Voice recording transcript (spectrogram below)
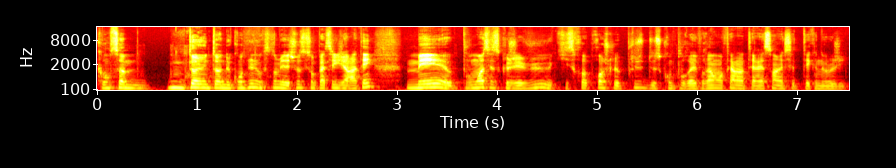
consomme une tonne, une tonne de contenu, donc sinon il y a des choses qui sont passées que j'ai ratées, mais pour moi c'est ce que j'ai vu qui se reproche le plus de ce qu'on pourrait vraiment faire d'intéressant avec cette technologie.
